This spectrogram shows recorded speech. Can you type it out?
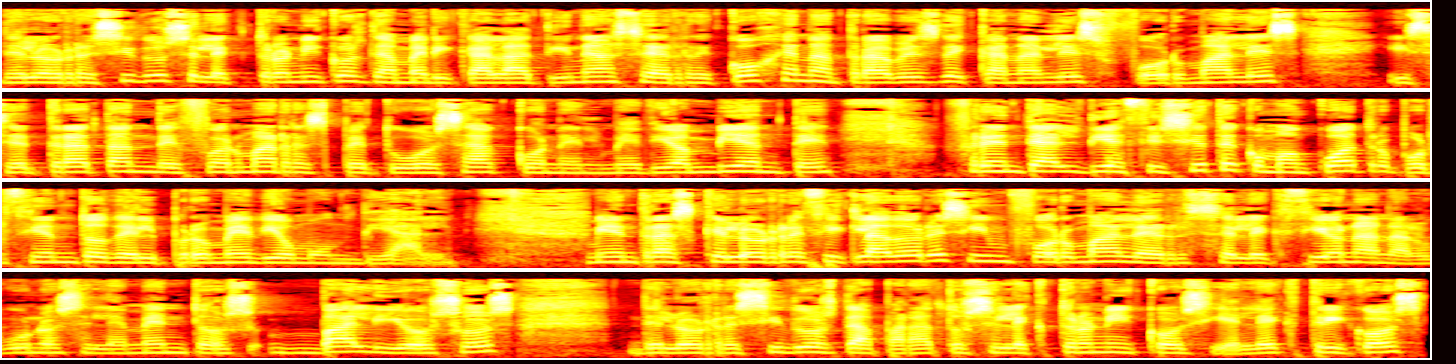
de los residuos electrónicos de América Latina se recogen a través de canales formales y se tratan de forma respetuosa con el medio ambiente, frente al 17,4% del promedio mundial. Mientras que los recicladores informales seleccionan algunos elementos valiosos de los residuos de aparatos electrónicos y eléctricos,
